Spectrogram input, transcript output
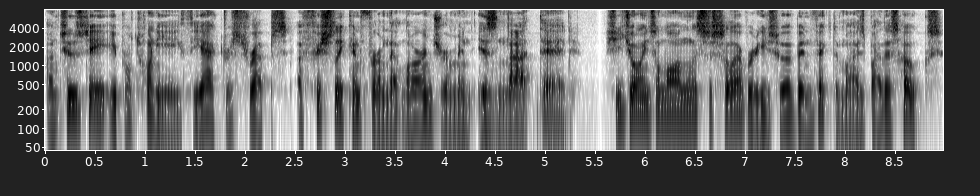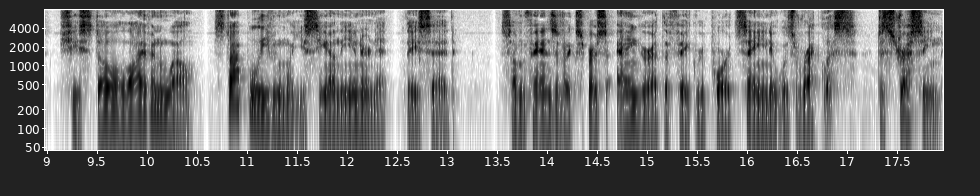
On Tuesday, April 28th, the actress reps officially confirmed that Lauren German is not dead. She joins a long list of celebrities who have been victimized by this hoax. She's still alive and well. Stop believing what you see on the internet, they said. Some fans have expressed anger at the fake report, saying it was reckless distressing,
